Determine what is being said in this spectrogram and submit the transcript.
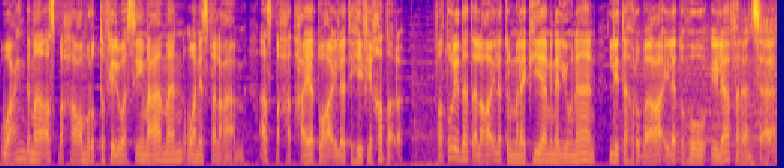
وعندما أصبح عمر الطفل الوسيم عاما ونصف العام أصبحت حياة عائلته في خطر. فطردت العائلة الملكية من اليونان لتهرب عائلته إلى فرنسا.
